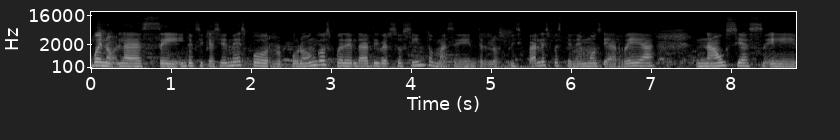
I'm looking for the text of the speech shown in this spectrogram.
Bueno, las eh, intoxicaciones por, por, hongos pueden dar diversos síntomas. entre los principales, pues tenemos diarrea, náuseas. Eh,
